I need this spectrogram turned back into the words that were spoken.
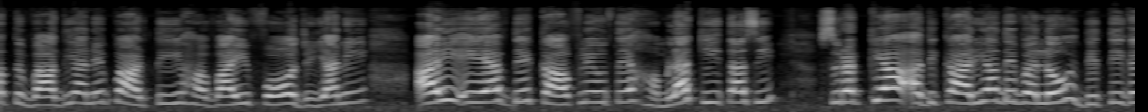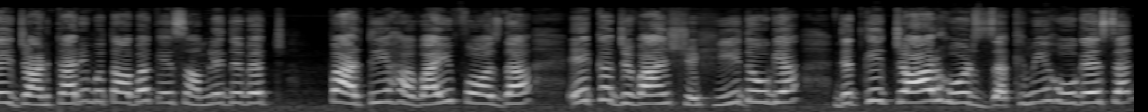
ਅਤਵਾਦੀਆਂ ਨੇ ਭਾਰਤੀ ਹਵਾਈ ਫੌਜ ਯਾਨੀ ਆਈਏਐਫ ਦੇ ਕਾਫਲੇ ਉੱਤੇ ਹਮਲਾ ਕੀਤਾ ਸੀ। ਸੁਰੱਖਿਆ ਅਧਿਕਾਰੀਆਂ ਦੇ ਵੱਲੋਂ ਦਿੱਤੀ ਗਈ ਜਾਣਕਾਰੀ ਮੁਤਾਬਕ ਇਸ ਹਮਲੇ ਦੇ ਵਿੱਚ ਭਾਰਤੀ ਹਵਾਈ ਫੌਜ ਦਾ ਇੱਕ ਜਵਾਨ ਸ਼ਹੀਦ ਹੋ ਗਿਆ, ਜਦਕਿ ਚਾਰ ਹੋਰ ਜ਼ਖਮੀ ਹੋ ਗਏ ਸਨ।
